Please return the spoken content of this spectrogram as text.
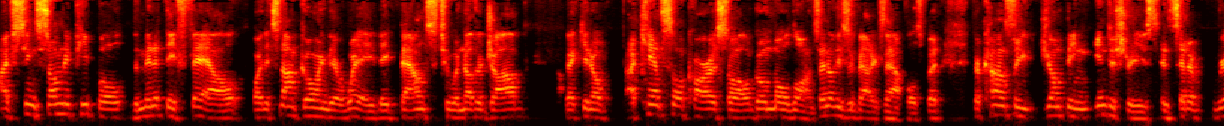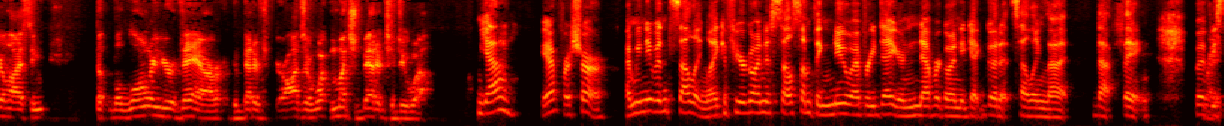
I've seen so many people, the minute they fail or it's not going their way, they bounce to another job. Like, you know, I can't sell cars, so I'll go mow lawns. I know these are bad examples, but they're constantly jumping industries instead of realizing that the longer you're there, the better your odds are what much better to do well. Yeah. Yeah, for sure. I mean, even selling, like if you're going to sell something new every day, you're never going to get good at selling that that thing. But if Right. you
